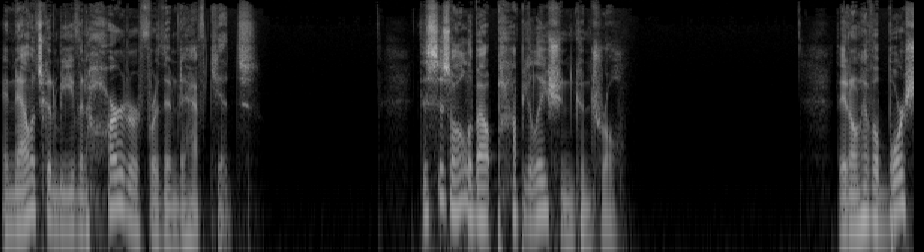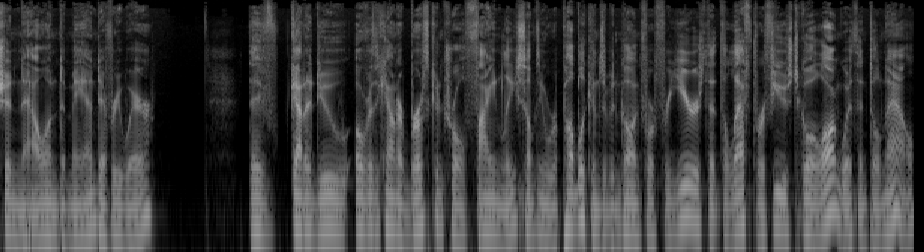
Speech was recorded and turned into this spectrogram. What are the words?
And now it's going to be even harder for them to have kids. This is all about population control. They don't have abortion now on demand everywhere. They've got to do over the counter birth control finally, something Republicans have been calling for for years that the left refused to go along with until now.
